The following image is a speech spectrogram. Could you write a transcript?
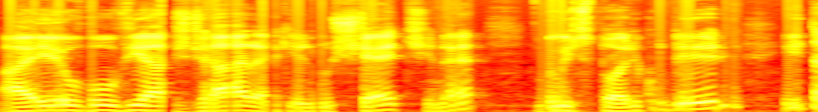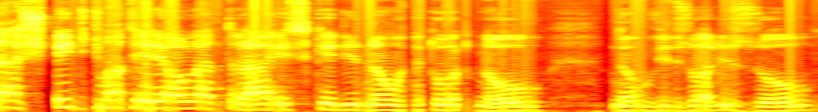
Aí eu vou viajar aqui no chat, né? No histórico dele, e tá cheio de material lá atrás que ele não retornou, não visualizou.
